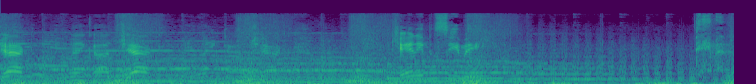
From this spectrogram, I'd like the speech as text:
You ain't got Jack. You ain't got Jack. You ain't got Jack. Can't even see me. Damn it.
